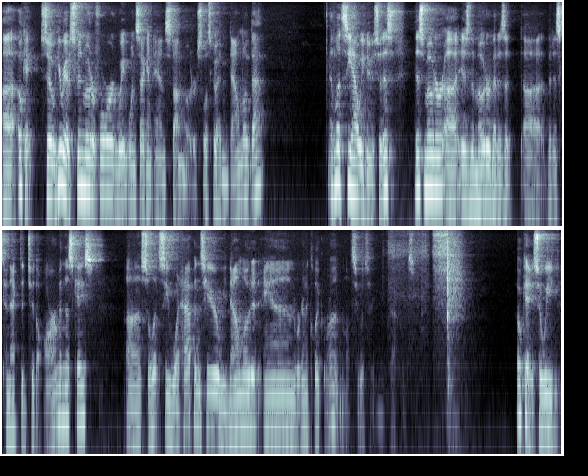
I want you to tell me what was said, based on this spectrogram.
uh, okay, so here we have spin motor forward, wait one second, and stop motor. So let's go ahead and download that. And let's see how we do. So this this motor uh, is the motor that is a uh, that is connected to the arm in this case. Uh, so let's see what happens here. We download it and we're going to click run. Let's see what happens. Okay, so we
